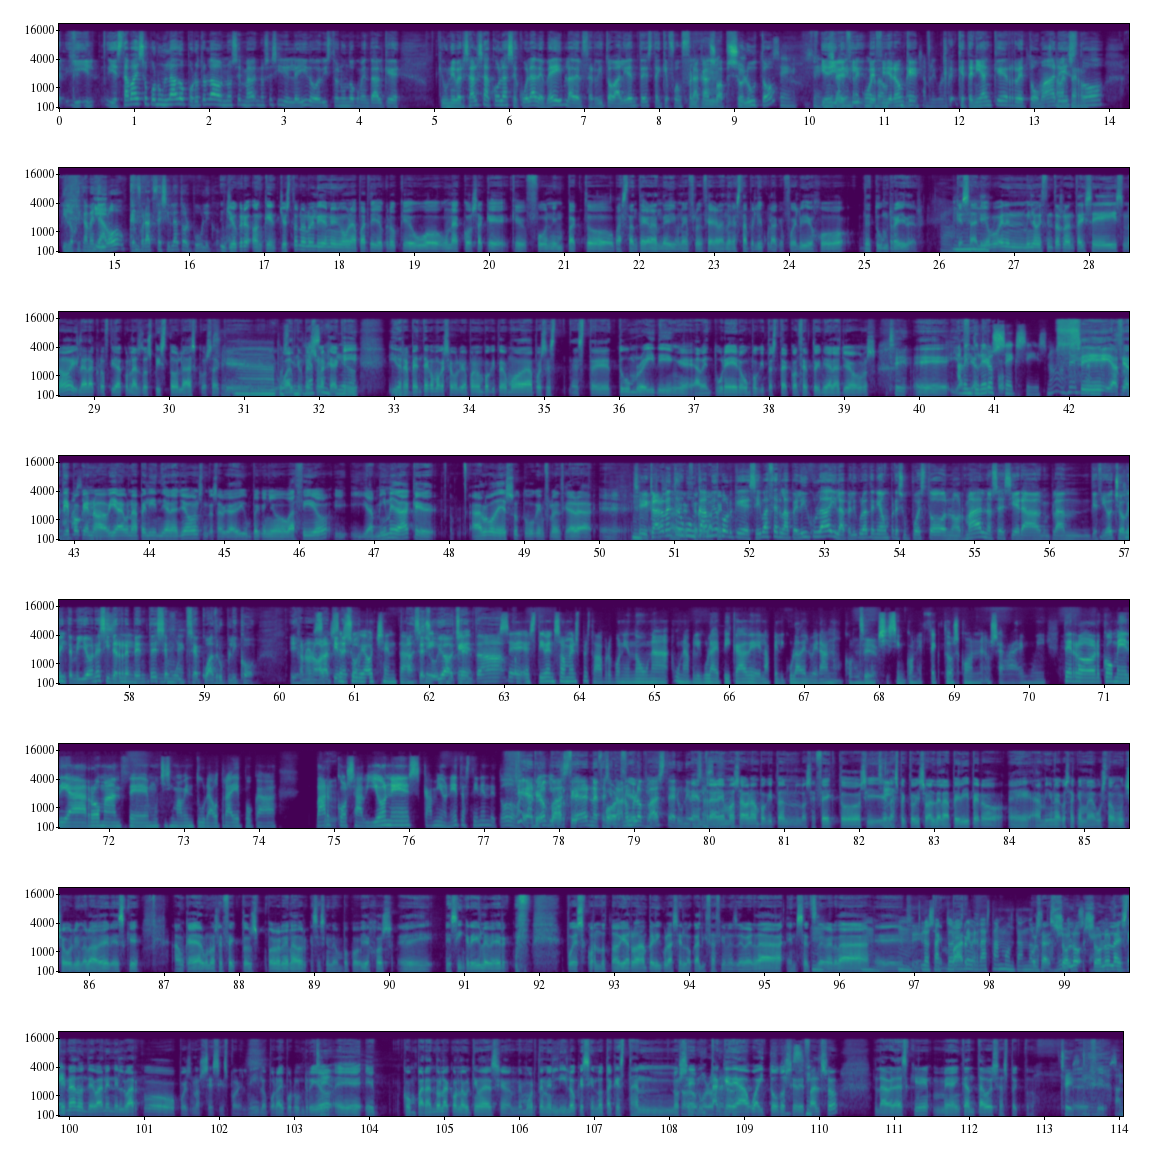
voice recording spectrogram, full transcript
estaba eso por un lado, por otro lado, no sé, no sé si he leído o he visto en un documental que que Universal sacó la secuela de Babe, la del cerdito valiente, esta, y que fue un fracaso absoluto. y decidieron que, que, tenían que retomar esto y lógicamente algo que fuera accesible a todo el público. Yo creo, aunque yo esto no lo he leído en ninguna parte, yo creo que hubo una cosa que, que, fue un impacto bastante grande y una influencia grande en esta película, que fue el videojuego de Tomb Raider, ah. que salió en 1996, ¿no? Y Lara Croft iba con las dos pistolas, cosa que ah, pues igual que el personaje aquí, y de repente como que se volvió a poner un poquito de moda, pues este Tomb Raiding, eh, aventurero, un poquito este concepto de Indiana Jones. Sí. Eh, Aventureros sexys, ¿no? Sí, hacía tiempo que no había una peli Indiana Jones, entonces había ahí un pequeño vacío y, a mí me da que algo de eso tuvo que influenciar a... Eh, sí, claramente hubo un cambio porque se iba a hacer la película y la película tenía un presupuesto normal, no sé si era en plan 18 o 20 millones y de repente se, se cuadruplicó. Y dijo, no, no, ahora tiene. Se subió a 80. Ah, se subió a 80. Steven Sommers pues, estaba proponiendo una, una película épica de la película del verano, con muchísimo, con efectos, con, o sea, hay muy terror, comedia, romance, muchísima aventura, otra época barcos, aviones, camionetas, tienen de todo. Sí, es blockbuster, necesitaban un blockbuster universal. Entraremos ahora un poquito en los efectos y el aspecto visual de la peli, pero eh, a mí una cosa que me ha gustado mucho volviéndolo a ver es que, aunque hay algunos efectos por ordenador que se sienten un poco viejos, eh, es increíble ver, pues cuando todavía rodan películas en localizaciones de verdad, en sets de mm, verdad. Mm, eh, mm. Los actores de verdad están montando. O sea, solo, solo la escena donde van en el barco, pues no sé si es por el Nilo, por ahí por un río comparándola con la última versión de Muerte en el Nilo, que se nota que están, no sé, en un tanque de agua y todo se ve falso, la verdad es que me ha encantado ese aspecto. Sí,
